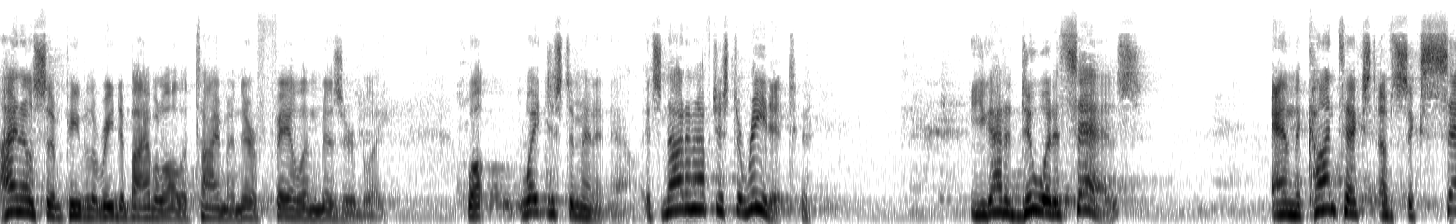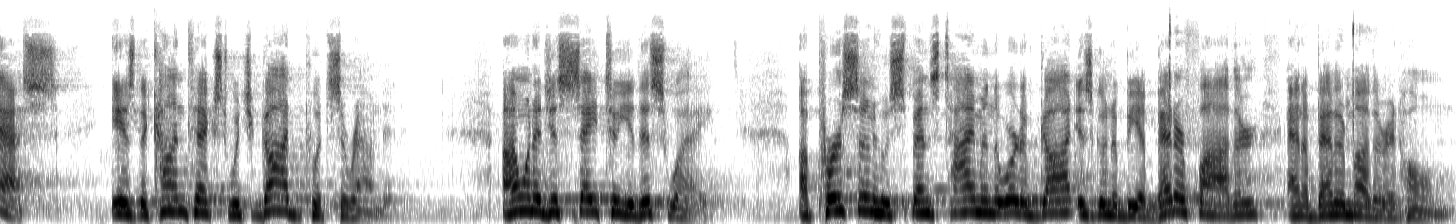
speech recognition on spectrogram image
I know some people that read the Bible all the time and they're failing miserably. Well, wait just a minute now. It's not enough just to read it. you got to do what it says. And the context of success is the context which God puts around it. I want to just say to you this way a person who spends time in the Word of God is going to be a better father and a better mother at home.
